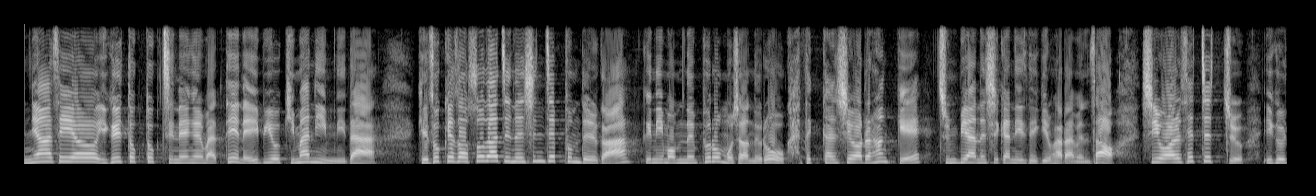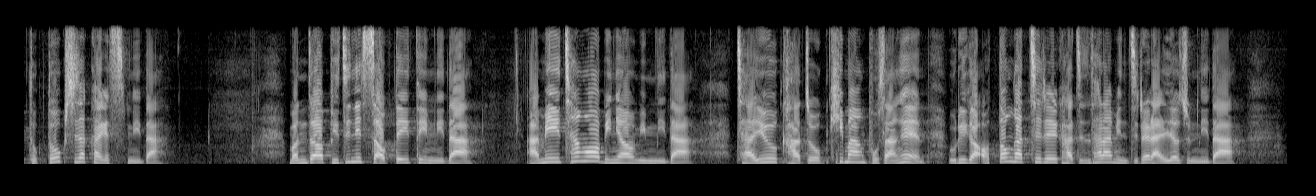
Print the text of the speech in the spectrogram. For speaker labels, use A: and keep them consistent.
A: 안녕하세요. 이글톡톡 진행을 맡은 ABO 김한희입니다. 계속해서 쏟아지는 신제품들과 끊임없는 프로모션으로 가득한 10월을 함께 준비하는 시간이 되길 바라면서 10월 셋째 주 이글톡톡 시작하겠습니다. 먼저 비즈니스 업데이트입니다. 아미 창업 이념입니다. 자유, 가족, 희망, 보상은 우리가 어떤 가치를 가진 사람인지를 알려줍니다.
